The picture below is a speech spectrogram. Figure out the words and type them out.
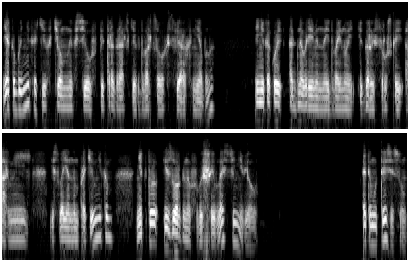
Якобы никаких темных сил в петроградских дворцовых сферах не было, и никакой одновременной двойной игры с русской армией и с военным противником никто из органов высшей власти не вел. Этому тезису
